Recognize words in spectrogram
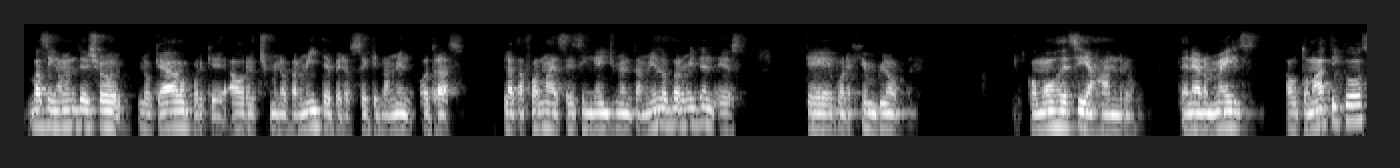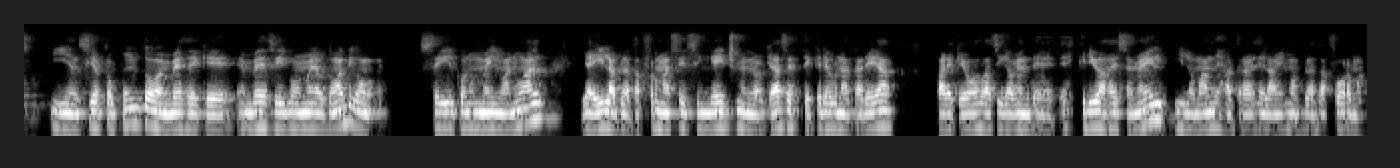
básicamente yo lo que hago, porque Outreach me lo permite, pero sé que también otras plataformas de Sales Engagement también lo permiten, es que, por ejemplo, como vos decías, Andrew, tener mails automáticos y en cierto punto, en vez de que, en vez de seguir con un mail automático, seguir con un mail manual, y ahí la plataforma de Sales Engagement lo que hace es te crea una tarea para que vos básicamente escribas ese mail y lo mandes a través de la misma plataforma.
